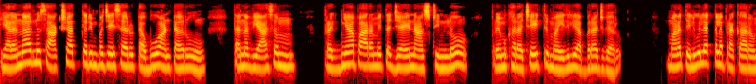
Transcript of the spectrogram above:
ఎలనార్ను సాక్షాత్కరింపజేశారు టబు అంటారు తన వ్యాసం ప్రజ్ఞాపారమిత జైన్ ఆస్టిన్లో ప్రముఖ రచయిత్రి మైథిలి అబ్బరాజ్ గారు. మన తెలుగు లెక్కల ప్రకారం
